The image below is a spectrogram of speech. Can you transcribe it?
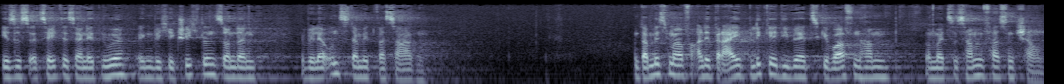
Jesus erzählt es ja nicht nur irgendwelche Geschichten, sondern er will er uns damit was sagen. Und da müssen wir auf alle drei Blicke, die wir jetzt geworfen haben, nochmal zusammenfassend schauen.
